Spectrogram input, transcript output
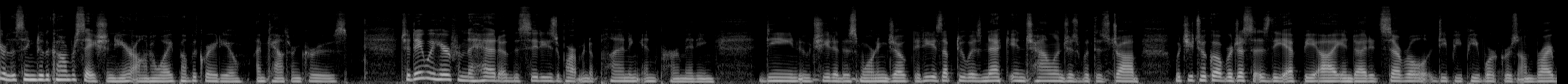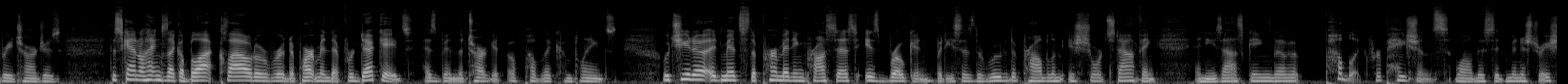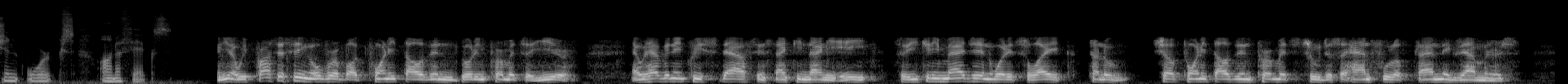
You're listening to the conversation here on Hawaii Public Radio. I'm Catherine Cruz. Today we hear from the head of the city's Department of Planning and Permitting. Dean Uchida this morning joked that he is up to his neck in challenges with this job, which he took over just as the FBI indicted several DPP workers on bribery charges. The scandal hangs like a black cloud over a department that for decades has been the target of public complaints. Uchida admits the permitting process is broken, but he says the root of the problem is short staffing, and he's asking the public for patience while this administration works on a fix. You know, we're processing over about 20,000 building permits a year, and we haven't increased staff since 1998. So you can imagine what it's like trying to shove 20,000 permits through just a handful of plan examiners.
